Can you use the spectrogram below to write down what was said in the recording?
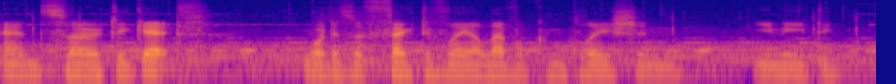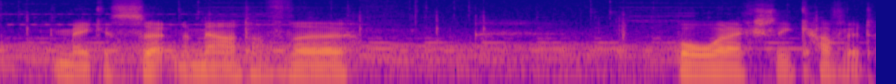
And so to get what is effectively a level completion, you need to make a certain amount of the board actually covered.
